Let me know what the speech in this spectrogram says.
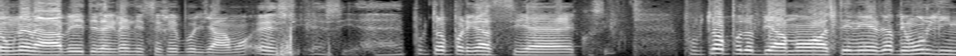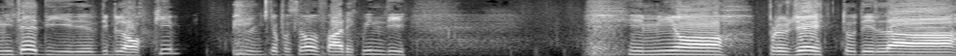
una nave della grandezza che vogliamo. Eh sì, eh sì, eh, purtroppo ragazzi è così. Purtroppo dobbiamo tenere, abbiamo un limite di, di, blocchi che possiamo fare quindi il mio progetto della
